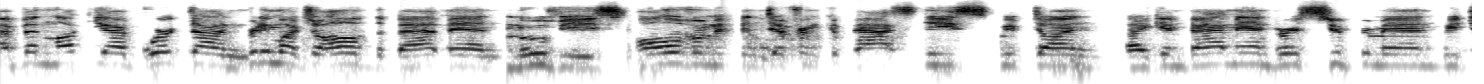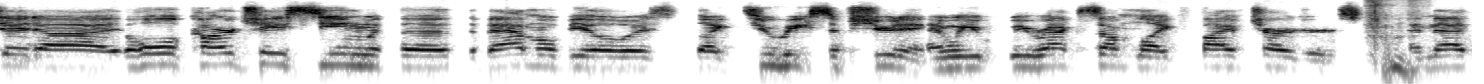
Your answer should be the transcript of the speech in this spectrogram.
I've been lucky. I've worked on pretty much all of the Batman movies, all of them in different capacities. We've done, like in Batman vs. Superman, we did uh, the whole car chase scene with the, the Batmobile was like two weeks of shooting, and we, we wrecked something like five Chargers. and that,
